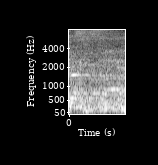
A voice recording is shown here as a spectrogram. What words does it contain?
Yes.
